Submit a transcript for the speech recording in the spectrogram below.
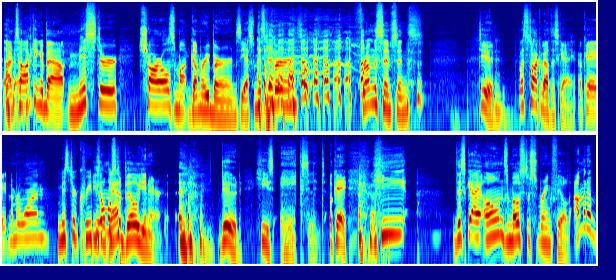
I'm talking about Mr. Charles Montgomery Burns. Yes, Mr. Burns from The Simpsons. Dude, let's talk about this guy. Okay, number one, Mr. Creepy. He's almost Death? a billionaire. Dude, he's excellent. Okay. He this guy owns most of Springfield. I'm gonna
